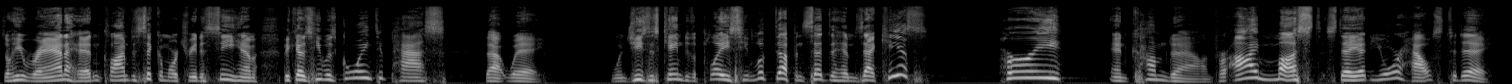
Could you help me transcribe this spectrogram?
So he ran ahead and climbed a sycamore tree to see him, because he was going to pass that way. When Jesus came to the place, he looked up and said to him, Zacchaeus, hurry and come down, for I must stay at your house today.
